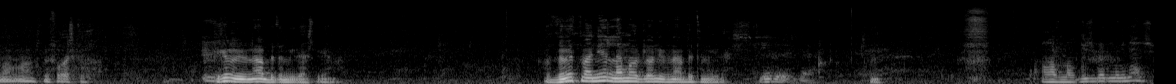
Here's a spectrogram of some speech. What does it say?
ממש מפורש ככה. כאילו נבנה בית המקדש בימיו. אז באמת מעניין למה עוד לא נבנה בית המקדש. כאילו. הרב מרגיש בית מקדש?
